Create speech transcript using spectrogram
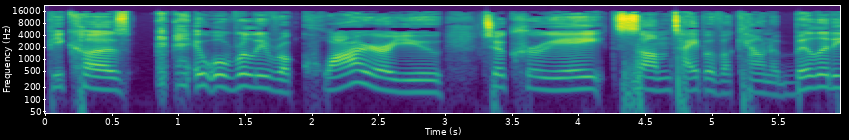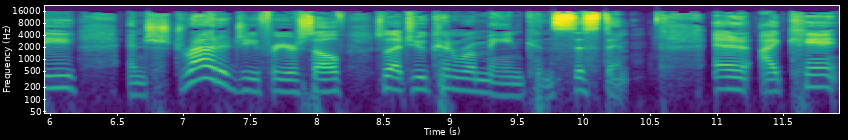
because it will really require you to create some type of accountability and strategy for yourself so that you can remain consistent. And I can't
